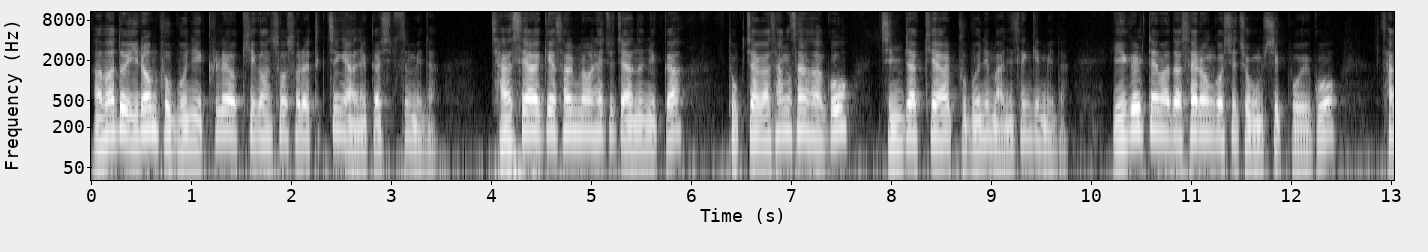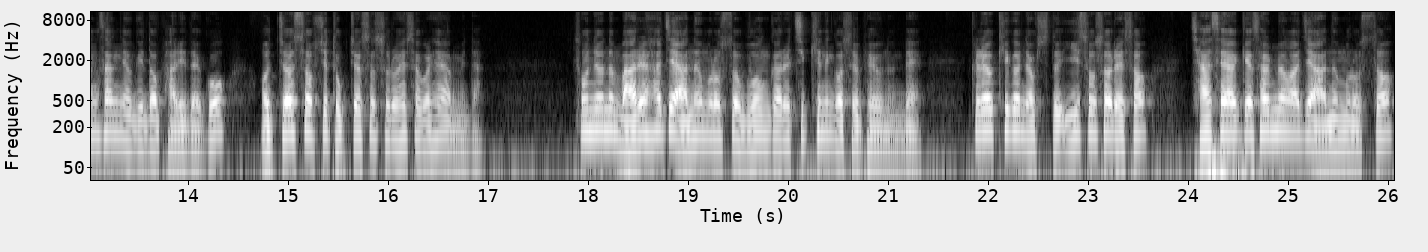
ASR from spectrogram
아마도 이런 부분이 클레어 키건 소설의 특징이 아닐까 싶습니다. 자세하게 설명을 해주지 않으니까 독자가 상상하고 짐작해야 할 부분이 많이 생깁니다. 읽을 때마다 새로운 것이 조금씩 보이고 상상력이 더 발휘되고 어쩔 수 없이 독자 스스로 해석을 해야 합니다. 소녀는 말을 하지 않음으로써 무언가를 지키는 것을 배우는데 클레어 키건 역시도 이 소설에서 자세하게 설명하지 않음으로써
